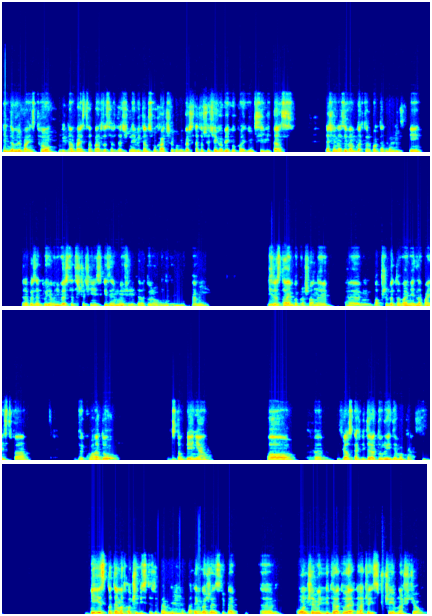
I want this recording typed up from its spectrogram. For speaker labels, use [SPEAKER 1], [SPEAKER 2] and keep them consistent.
[SPEAKER 1] Dzień dobry Państwu. Witam Państwa bardzo serdecznie. Witam słuchaczy Uniwersytetu Trzeciego Wieku Kolegium Civitas. Ja się nazywam dr Bogdan Balicki, reprezentuję Uniwersytet Szczeciński, zajmuję się literaturą i innymi naukami i zostałem poproszony um, o przygotowanie dla Państwa wykładu, wystąpienia o um, związkach literatury i demokracji. Nie jest to temat oczywisty zupełnie, dlatego że zwykle łączymy literaturę raczej z przyjemnością,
